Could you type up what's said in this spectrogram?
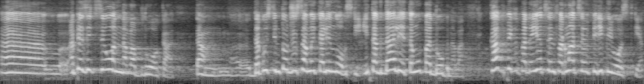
э, оппозиционного блока, там, э, допустим, тот же самый Калиновский и так далее и тому подобного. Как подается информация в перекрестке?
